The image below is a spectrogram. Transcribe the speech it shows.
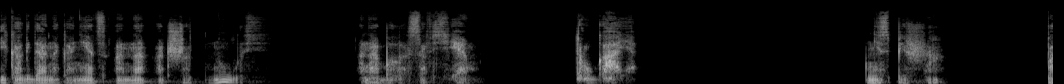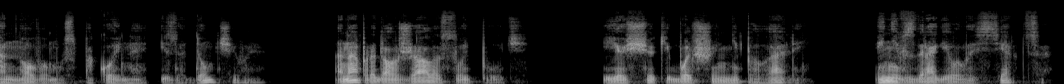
и когда, наконец, она отшатнулась, она была совсем другая. Не спеша, по-новому спокойная и задумчивая, она продолжала свой путь. Ее щеки больше не пылали, и не вздрагивало сердце,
